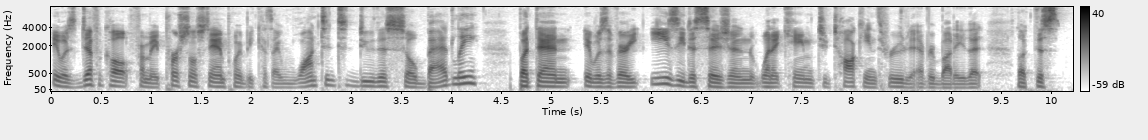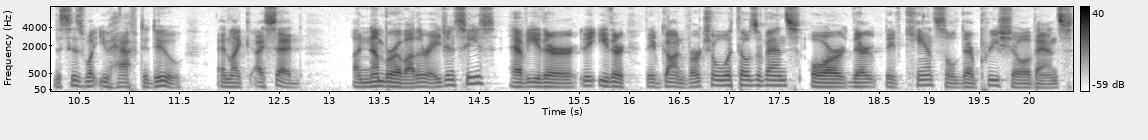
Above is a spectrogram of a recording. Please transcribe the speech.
it was difficult from a personal standpoint because i wanted to do this so badly but then it was a very easy decision when it came to talking through to everybody that look this this is what you have to do. And like i said a number of other agencies have either either they've gone virtual with those events or they're they've canceled their pre-show events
